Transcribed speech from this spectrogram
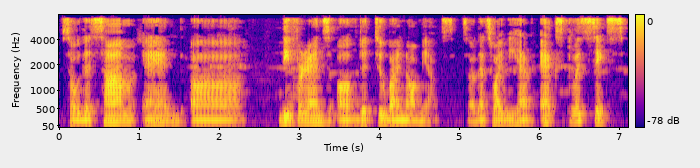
So the sum and uh, difference of the two binomials. So that's why we have x plus 6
